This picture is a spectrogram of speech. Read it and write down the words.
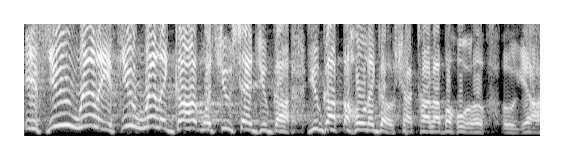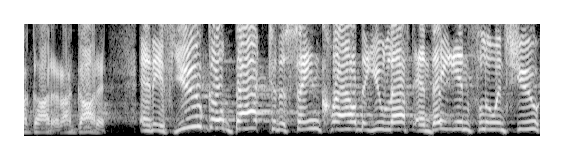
If you really, if you really got what you said you got, you got the Holy Ghost. Oh, yeah, I got it, I got it. And if you go back to the same crowd that you left and they influence you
